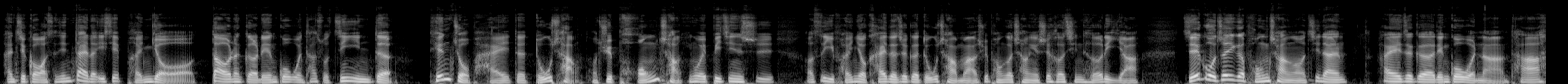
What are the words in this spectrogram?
韩吉狗啊曾经带了一些朋友哦到那个连国文他所经营的。天九牌的赌场，哦去捧场，因为毕竟是啊自己朋友开的这个赌场嘛，去捧个场也是合情合理呀。结果这一个捧场哦，竟然害这个连国文呐，他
